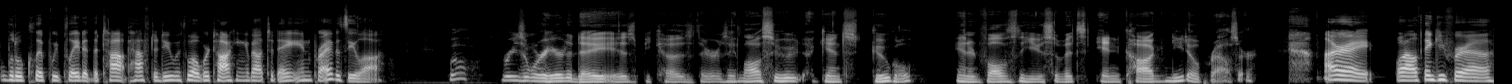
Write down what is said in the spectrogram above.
little clip we played at the top have to do with what we're talking about today in privacy law? Well, the reason we're here today is because there is a lawsuit against Google and involves the use of its incognito browser. All right. Well, thank you for uh,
